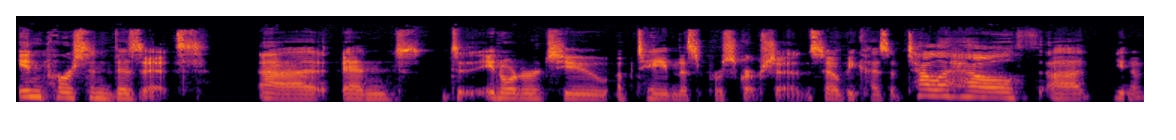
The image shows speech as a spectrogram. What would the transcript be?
in-person visits uh, and to, in order to obtain this prescription. So because of telehealth, uh, you know,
